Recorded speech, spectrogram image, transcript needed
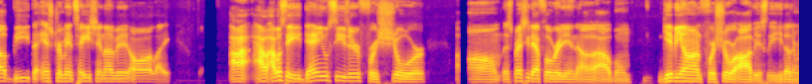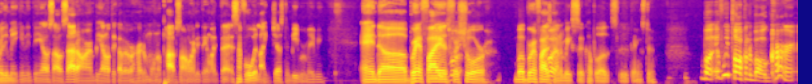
upbeat, the instrumentation of it all. Like I I, I would say Daniel Caesar for sure um especially that Freudian uh album. Giveon for sure, obviously. He doesn't really make anything else outside of R&B. I don't think I've ever heard him on a pop song or anything like that, except for with like Justin Bieber maybe. And uh Brent Faiyaz for sure. But Brent but- kind of makes a couple other things too. But if we're talking about current,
